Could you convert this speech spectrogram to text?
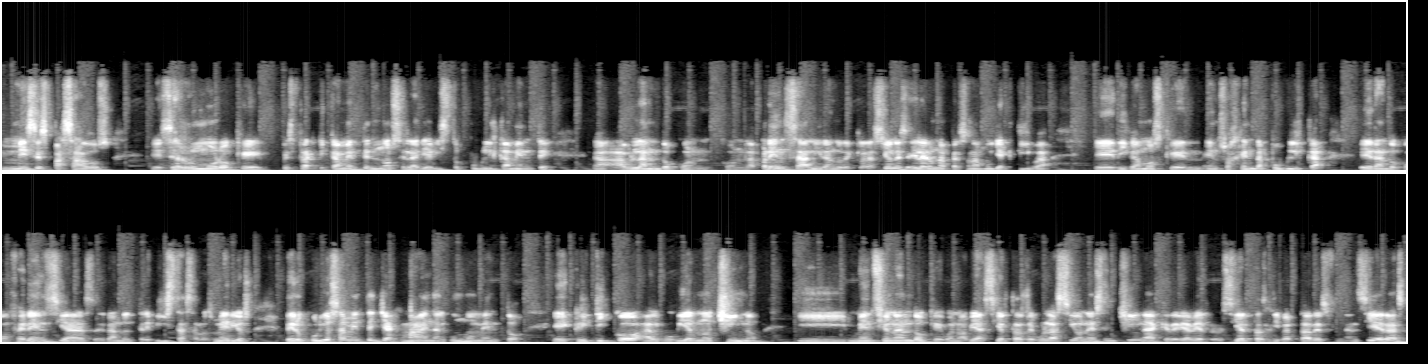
meses pasados se rumoró que pues prácticamente no se le había visto públicamente hablando con, con, la prensa ni dando declaraciones. Él era una persona muy activa, eh, digamos que en, su agenda pública, eh, dando conferencias, dando entrevistas a los medios, pero curiosamente Jack Ma en algún momento criticó al gobierno chino y mencionando que bueno había ciertas regulaciones en China, que debía haber ciertas libertades financieras,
